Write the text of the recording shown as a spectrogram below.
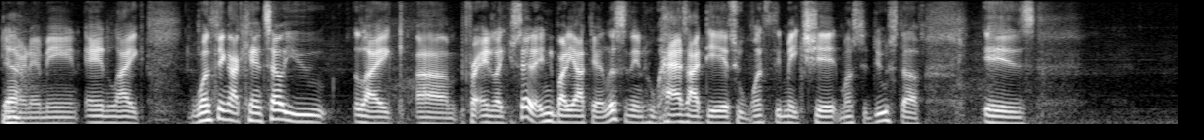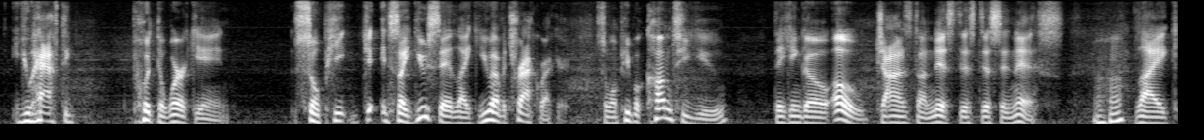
You Yeah. know what I mean? And like one thing I can tell you, like um, for any like you said, anybody out there listening who has ideas, who wants to make shit, wants to do stuff, is you have to put the work in. So pe- it's like you said, like you have a track record. So when people come to you, they can go, "Oh, John's done this, this, this, and this." Like,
